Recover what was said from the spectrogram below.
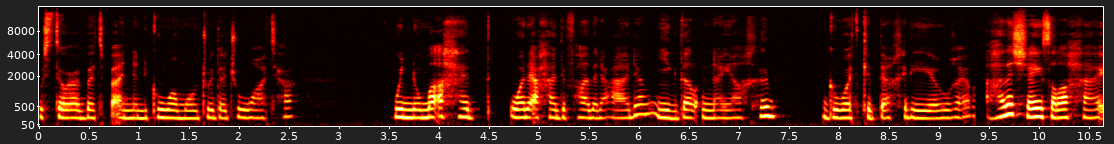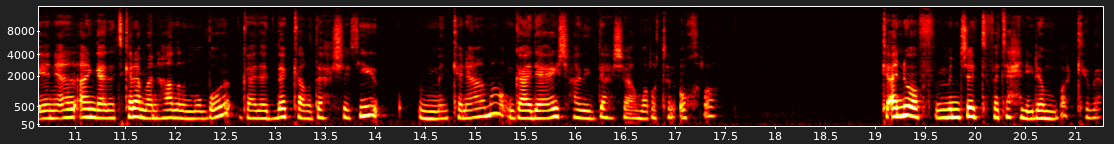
واستوعبت بأن القوة موجودة جواتها وإنه ما أحد ولا أحد في هذا العالم يقدر إنه ياخذ قوتك الداخلية وغيره. هذا الشيء صراحة يعني أنا الآن قاعدة أتكلم عن هذا الموضوع وقاعدة أتذكر دهشتي من كلامه وقاعدة أعيش هذه الدهشة مرة أخرى. كأنه من جد فتح لي لمبة كذا.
